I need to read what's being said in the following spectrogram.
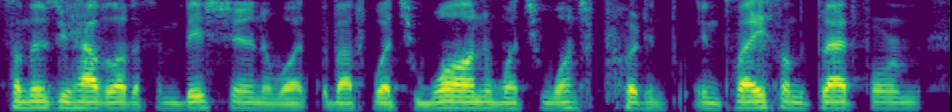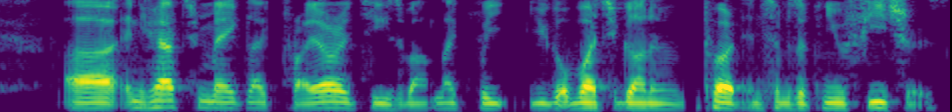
sometimes you have a lot of ambition about what you want and what you want to put in, in place on the platform uh, and you have to make like priorities about like we, you got what you're gonna put in terms of new features.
